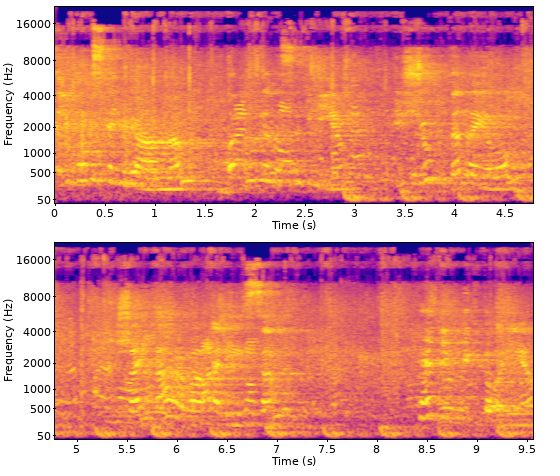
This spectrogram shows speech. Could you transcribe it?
Цельковська Юліанна, Батурина Софія, Іщук Данило, Шайдарова Аліса, Хендрик Вікторія,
